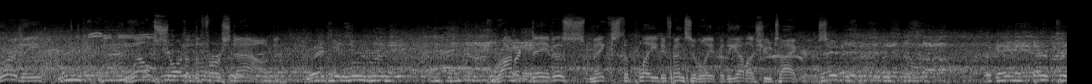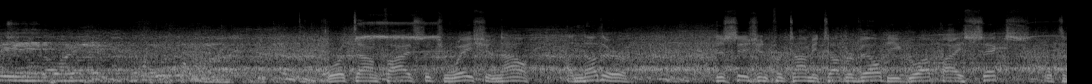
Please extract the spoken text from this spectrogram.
Worthy well short of the first down. Robert Davis makes the play defensively for the LSU Tigers. Fourth down five situation. Now another decision for Tommy Tuberville. Do you go up by six with the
